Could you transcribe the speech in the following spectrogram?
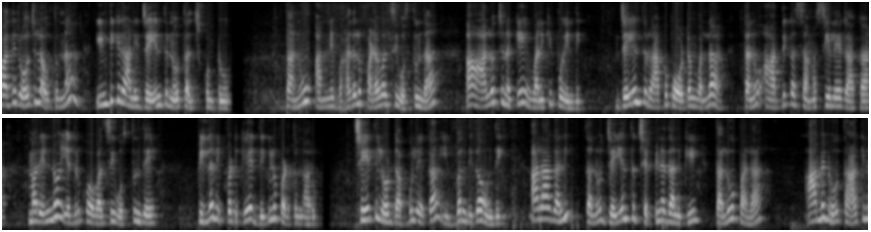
పది రోజులవుతున్నా ఇంటికి రాని జయంతును తలుచుకుంటూ. తను అన్ని బాధలు పడవలసి వస్తుందా? ఆ ఆలోచనకే వణికిపోయింది. జయంత్ రాకపోవటం వల్ల తను ఆర్థిక సమస్యలేగాక మరెన్నో ఎదుర్కోవాల్సి వస్తుందే. పిల్లలు ఇప్పటికే దిగులు పడుతున్నారు. చేతిలో డబ్బు లేక ఇబ్బందిగా ఉంది. అలాగని తను జయంత్ చెప్పిన దానికి తలూపాల. ఆమెను తాకిన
